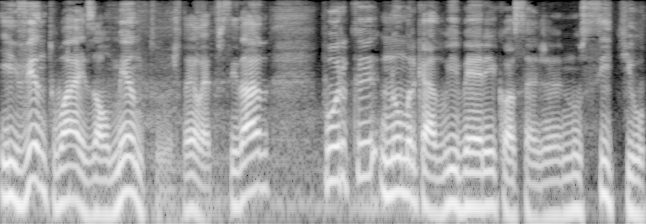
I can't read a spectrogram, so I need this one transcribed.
eventuais aumentos da eletricidade, porque no mercado ibérico, ou seja, no sítio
